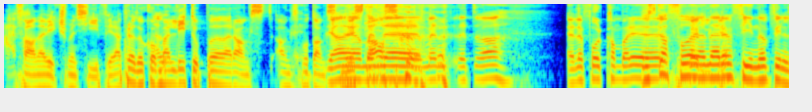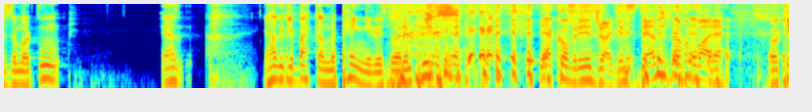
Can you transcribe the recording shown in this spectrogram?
Nei, faen, jeg virker som en kjip fyr. Jeg prøvde å komme Ja. meg litt opp på det der angst, angst mot angsten Ja, ja, men, altså. men vet du hva? Eller folk kan bare Du skal få den der en fin oppfinnelse, Morten. Jeg, jeg hadde ikke backa den med penger hvis det var en pitch. Jeg kommer inn i Dragons Den og bare Ok.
